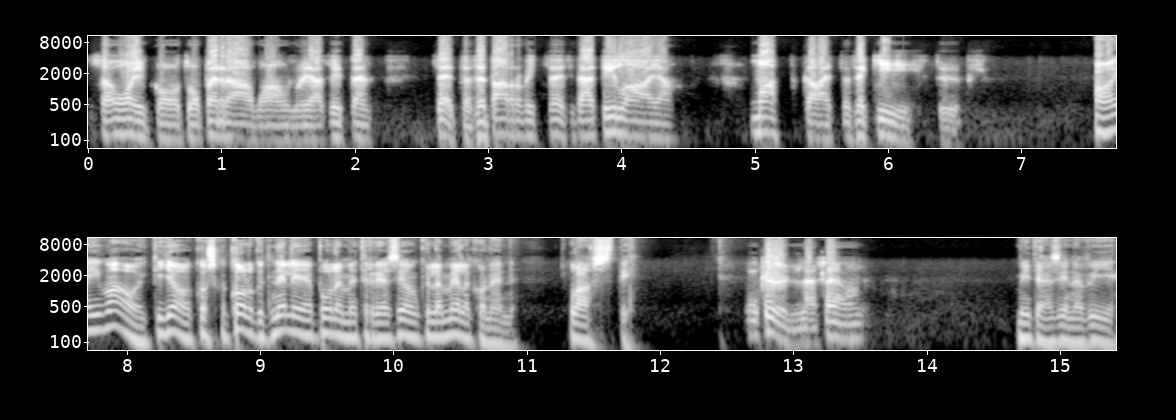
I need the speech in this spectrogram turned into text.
se oikoo tuo perävaunu ja sitten se, että se tarvitsee sitä tilaa ja matkaa, että se kiihtyy. Aivan oikein, joo, koska 34,5 metriä se on kyllä melkoinen lasti. Kyllä, se on. Mitä siinä vie?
